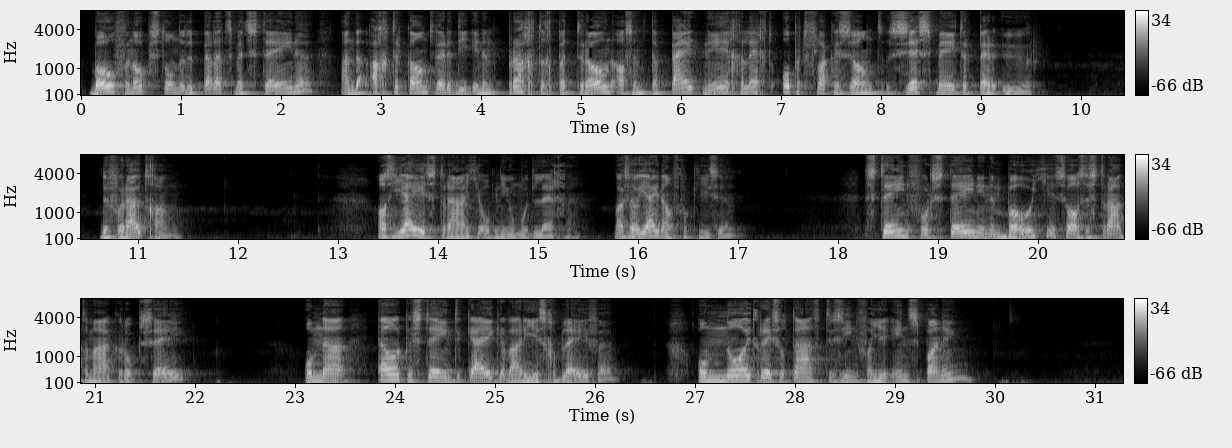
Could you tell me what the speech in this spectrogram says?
Bovenop stonden de pallets met stenen, aan de achterkant werden die in een prachtig patroon als een tapijt neergelegd op het vlakke zand, 6 meter per uur. De vooruitgang. Als jij je straatje opnieuw moet leggen, waar zou jij dan voor kiezen? Steen voor steen in een bootje, zoals de stratenmaker op zee? Om na elke steen te kijken waar hij is gebleven? Om nooit resultaten te zien van je inspanning?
